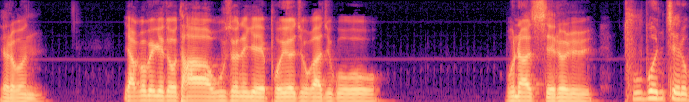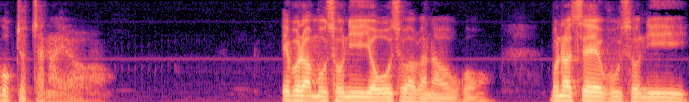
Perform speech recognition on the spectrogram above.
여러분 야곱에게도 다 우선에게 보여줘 가지고 문하세를 두 번째로 복줬잖아요. 에브람 후손이 여호수아가 나오고 문하세 후손이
